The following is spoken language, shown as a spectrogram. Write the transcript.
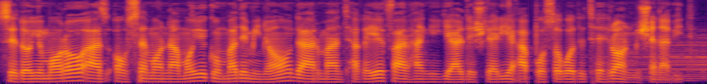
صدای ما را از آسمان نمای گنبد مینا در منطقه فرهنگی گردشگری عباس آباد تهران میشنوید.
